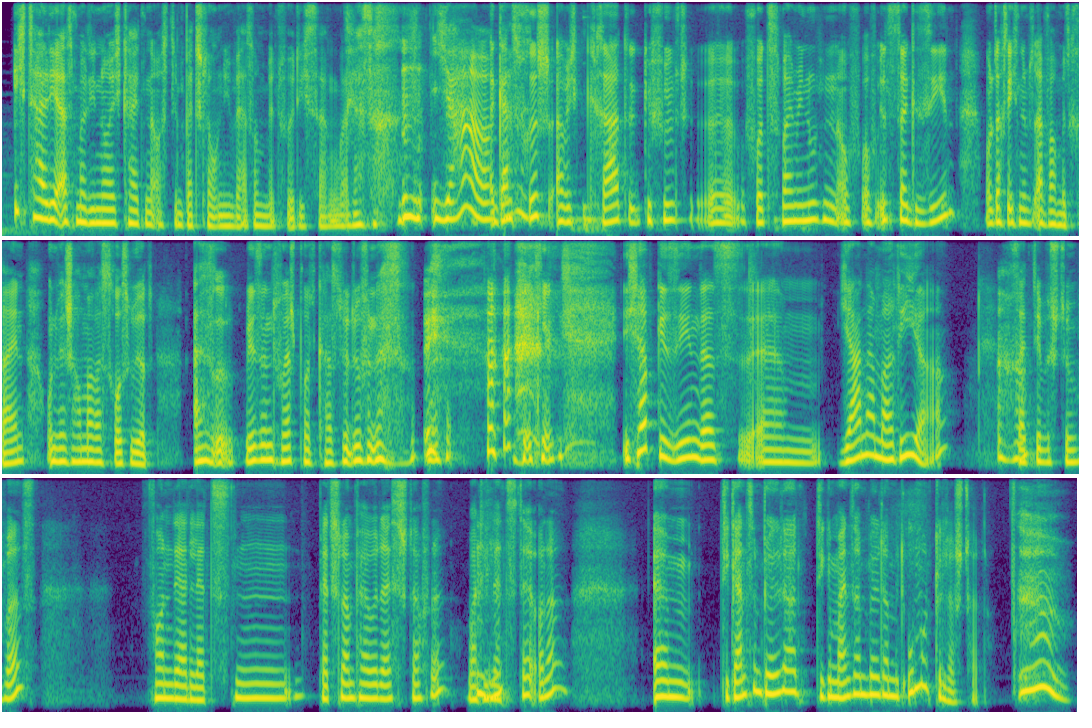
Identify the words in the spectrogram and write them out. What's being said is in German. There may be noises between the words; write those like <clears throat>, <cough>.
Ich teile dir erstmal die Neuigkeiten aus dem Bachelor-Universum mit, würde ich sagen, Vanessa. Ja. Ganz frisch habe ich gerade gefühlt äh, vor zwei Minuten auf, auf Insta gesehen und dachte, ich nehme es einfach mit rein und wir schauen mal, was draus wird. Also, wir sind Fresh Podcast, wir dürfen das. <laughs> <laughs> Wirklich. Ich habe gesehen, dass ähm, Jana Maria, sagt dir bestimmt was, von der letzten Bachelor in Paradise Staffel, war die letzte, oder? Ähm, die ganzen Bilder, die gemeinsamen Bilder mit Umut gelöscht hat. <gasps>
